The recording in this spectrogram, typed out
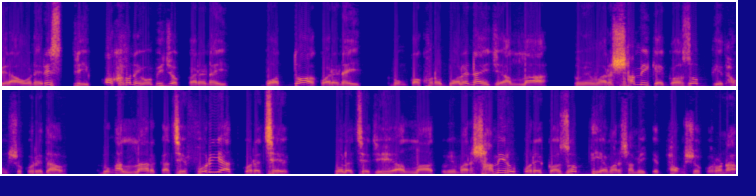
ফেরাউনের স্ত্রী কখনোই অভিযোগ করে নাই বদয়া করে নাই এবং কখনো বলে নাই যে, আল্লাহ, তুমি আমার স্বামীকে গজব দিয়ে ধ্বংস করে দাও এবং আল্লাহর কাছে ফরিয়াদ করেছে, বলেছে যে, হে আল্লাহ, তুমি আমার স্বামীর উপরে গজব দিয়ে আমার স্বামীকে ধ্বংস করো না।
